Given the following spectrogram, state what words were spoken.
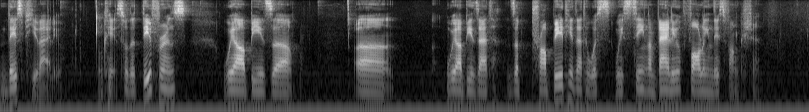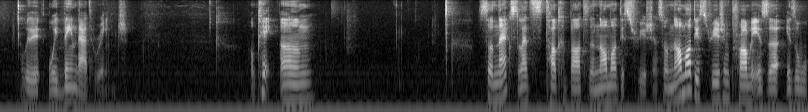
this p-value. Okay, so the difference will be the uh, will be that the probability that we we seeing a value following this function within that range. Okay. Um. So next, let's talk about the normal distribution. So normal distribution probably is a is a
